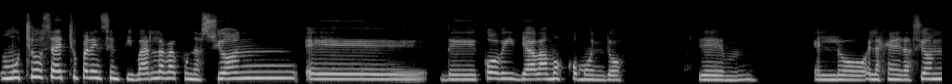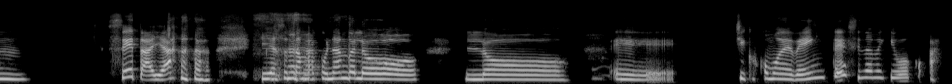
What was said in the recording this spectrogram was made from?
mucho se ha hecho para incentivar la vacunación eh, de COVID. Ya vamos como en los eh, en, lo- en la generación Z ya, que ya se están vacunando los los, eh, chicos como de 20, si no me equivoco. Ah,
